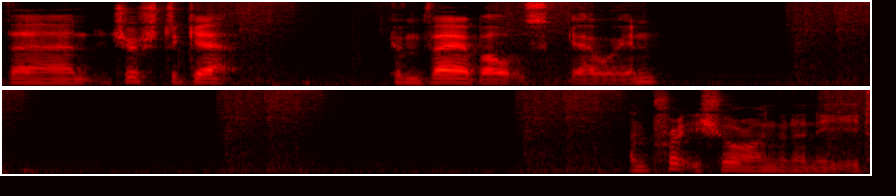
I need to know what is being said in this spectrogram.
Then just to get conveyor belts going, I'm pretty sure I'm going to need...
